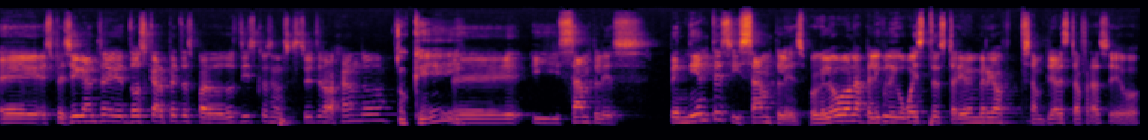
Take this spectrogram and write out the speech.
eh, específicamente dos carpetas para los dos discos en los que estoy trabajando. Ok. Eh, y samples pendientes y samples. Porque luego veo una película y digo, güey, esto estaría bien verga ampliar esta frase. O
